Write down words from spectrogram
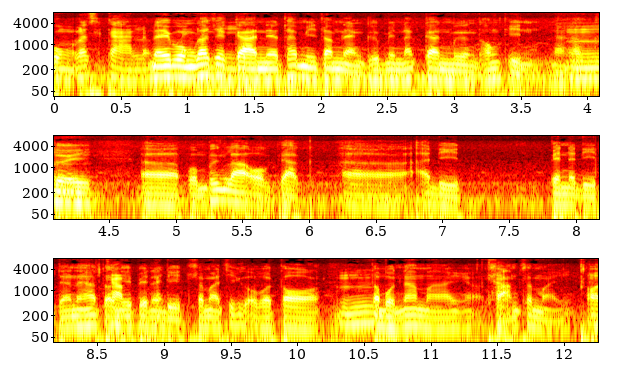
วงราชการเลยในวงราชการเนี่ยถ้ามีตำแหน่งคือเป็นนักการเมืองท้องถิ่นนะครับอืมเคยเอ่อผมเพิ่งลาออกจากเอ่ออดีต เป็นอดีตนะฮะตอนนี้เป็นอดีตสมาชิกอบตอืมตำบลหน้าไม้ครับสามสมัยอ๋อ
